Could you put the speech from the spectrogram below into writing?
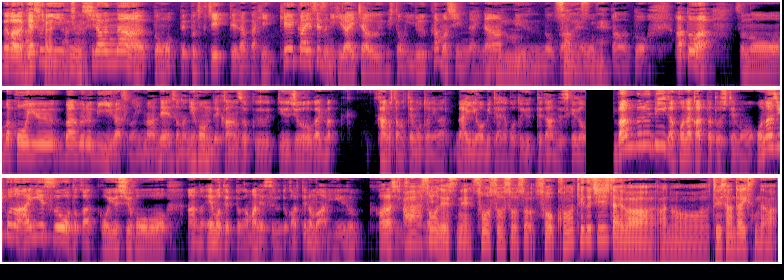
だから逆にうん、知らんなと思ってプチプチってなんか警戒せずに開いちゃう人もいるかもしんないなっていうのが思ったのと、ね、あとは、その、まあ、こういうバンブルビーがその今ね、その日本で観測っていう情報が今、看護さんの手元にはないよみたいなことを言ってたんですけど、バンブルビーが来なかったとしても、同じこの ISO とかこういう手法を、あの、エモテットが真似するとかっていうのもあり得る話ですね。ああ、そうですね。そうそうそうそう。そう、この手口自体は、あの、水産大好きな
